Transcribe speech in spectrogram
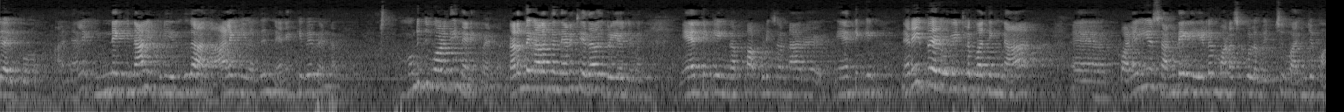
தான் இருக்கும். அதனால இன்னைக்கு நாள் இப்படி இருக்குதா? நாளைக்கு வந்து நினைக்கவே வேண்டாம். முடிஞ்சு போனதையும் நினைக்க வேண்டாம். கடந்த காலத்தை நினைச்சு ஏதாவது பிரயோஜனம். நேற்றுக்கு எங்கள் அப்பா அப்படி சொன்னார். நேற்றுக்கு நிறைய பேர் வீட்டில் பார்த்தீங்கன்னா பழைய சண்டையில மனசுக்குள்ளே வச்சு வஞ்சமா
